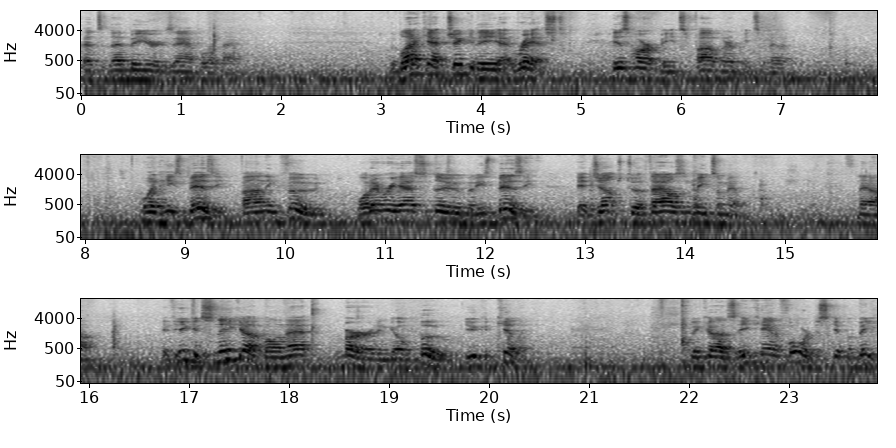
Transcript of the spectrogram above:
that's, that'd be your example in that. The black cap chickadee at rest, his heart beats five hundred beats a minute. When he's busy finding food, whatever he has to do, but he's busy, it jumps to a thousand beats a minute. Now, if you could sneak up on that bird and go boo, you could kill him. Because he can't afford to skip a beat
